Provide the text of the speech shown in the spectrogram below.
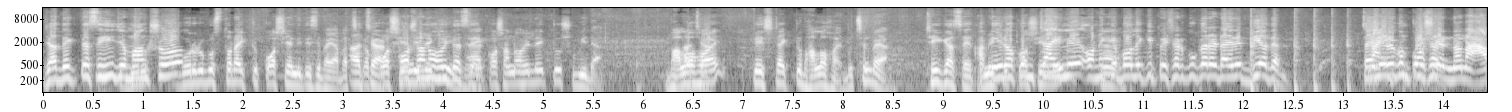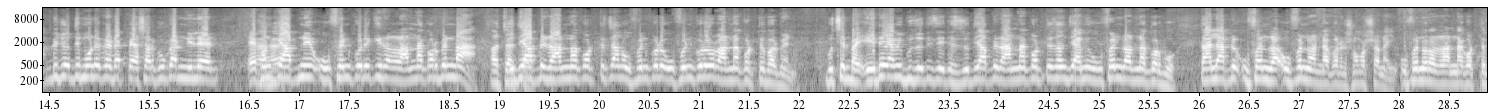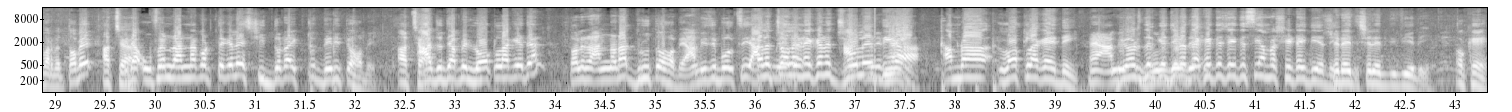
যা দেখতেছি যে মাংস গরুর গোস্তটা একটু কষিয়ে নিতেছি ভাই আবার আচ্ছা, কষানো হইতেছে। হ্যাঁ, কষানো হইলে একটু সুবিধা ভালো আচ্ছা। হয় টেস্টটা একটু ভালো হয় বুঝছেন ভাইয়া ঠিক আছে আমি এরকম চাইলে অনেকে হ্যাঁ। বলে কি প্রেসার কুকারে ডাইরেক্ট দিয়ে দেন? চাইলে এরকম কষিয়ে না না আপনি যদি মনে করেন এটা প্রেসার কুকার নিলেন এখন কি হ্যাঁ। আপনি ওভেন করে কি রান্না করবেন না? আচ্ছা, যদি আচ্ছা। আপনি রান্না করতে চান ওভেন করে ওভেন করেও রান্না করতে পারবেন। বুঝছেন ভাই? এটাই আমি বুঝাতে চাইতেছি। যদি আপনি রান্না করতে চান যে আমি ওভেন রান্না করব তাহলে আপনি ওভেন ওভেন রান্না করেন সমস্যা নাই। ওভেন ওরা রান্না করতে পারবে। তবে আচ্ছা। এটা ওভেন রান্না করতে গেলে সিদ্ধটা একটু দেরিতে হবে। আচ্ছা। আর যদি আপনি লক লাগিয়ে দেন তাহলে রান্নাটা দ্রুত হবে। আমি যে বলছি তাহলে চলেন এখানে ঝোলে দিয়া হ্যাঁ, আমরা লক লাগাই দেই। হ্যাঁ, আমি একটু ভিউয়ার্সদেরকে যেটা দেখাইতে চাইতেছি আমরা সেটাই দিয়ে দিই। সেটাই সেটাই দিয়ে দিই। ওকে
